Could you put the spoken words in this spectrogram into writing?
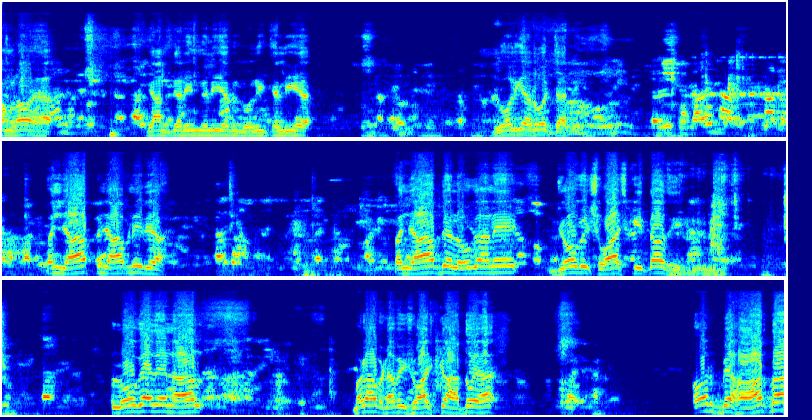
ਹਮਲਾ ਹੋਇਆ। ਜਾਣਕਾਰੀ ਮਿਲੀ ਹੈ ਵੀ ਗੋਲੀ ਚੱਲੀ ਹੈ। ਗੋਲੀਆਂ ਰੋਜ਼ ਚੱਲ ਰਹੀਆਂ। ਪੰਜਾਬ ਪੰਜਾਬ ਨਹੀਂ ਰਿਹਾ। ਪੰਜਾਬ ਦੇ ਲੋਕਾਂ ਨੇ ਜੋ ਵਿਸ਼ਵਾਸ ਕੀਤਾ ਸੀ, ਲੋਕਾਂ ਦੇ ਨਾਲ ਬੜਾ ਵੱਡਾ ਵਿਸ਼ਵਾਸਘਾਤ ਹੋਇਆ। ਔਰ ਬਿਹਾਰ ਦਾ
